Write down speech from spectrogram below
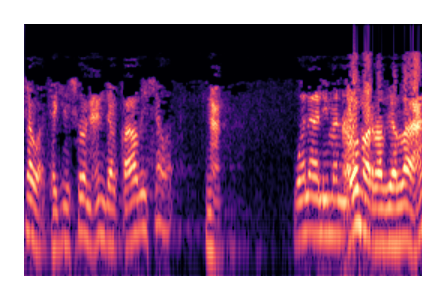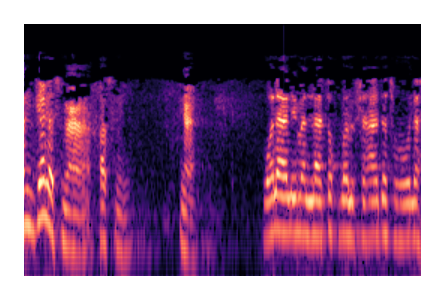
سواء تجلسون عند القاضي سواء. نعم. ولا لمن عمر رضي الله عنه جلس مع خصمه. نعم. ولا لمن لا تقبل شهادته له.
